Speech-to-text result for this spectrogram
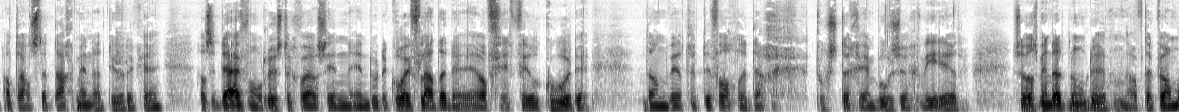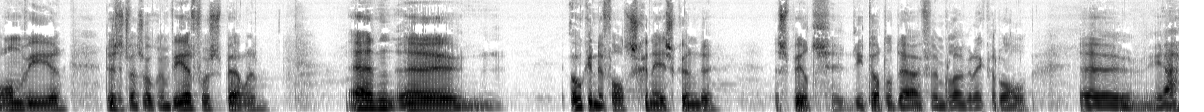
Althans, dat dacht men natuurlijk. Hè. Als de duif onrustig was en, en door de kooi fladderde of veel koerde... dan werd het de volgende dag toestig en boezig weer zoals men dat noemde. Of er kwam onweer. Dus het was ook een weervoorspeller. En eh, ook in de volksgeneeskunde speelt die tottelduif een belangrijke rol. Uh, ja,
